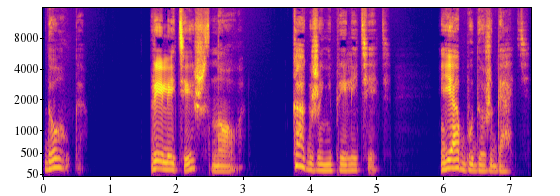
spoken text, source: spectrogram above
долго. Прилетишь снова. Как же не прилететь? Я буду ждать».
